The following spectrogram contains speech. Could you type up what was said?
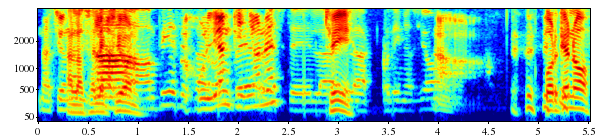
Nacional. A la selección. No, empieces a ¿Julián romper, Quiñones? este, la, Sí. la coordinación. ¿Por qué no?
